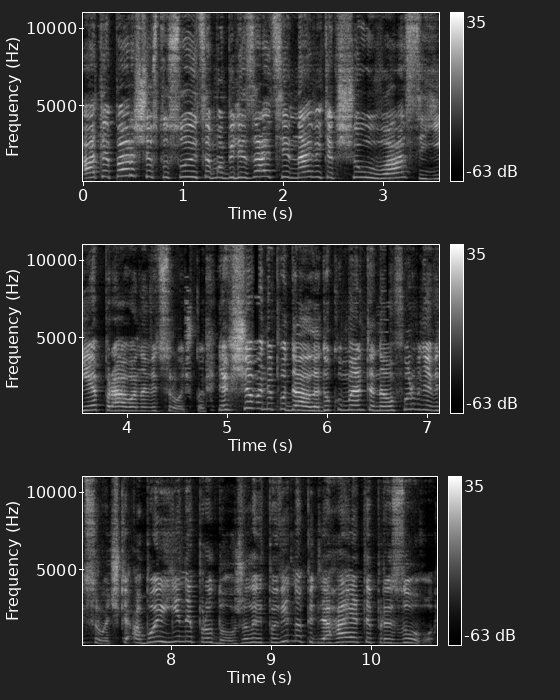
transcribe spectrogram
А тепер, що стосується мобілізації, навіть якщо у вас є право на відсрочку, якщо ви не подали документи на оформлення відсрочки або її не продовжили, відповідно підлягаєте призову.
